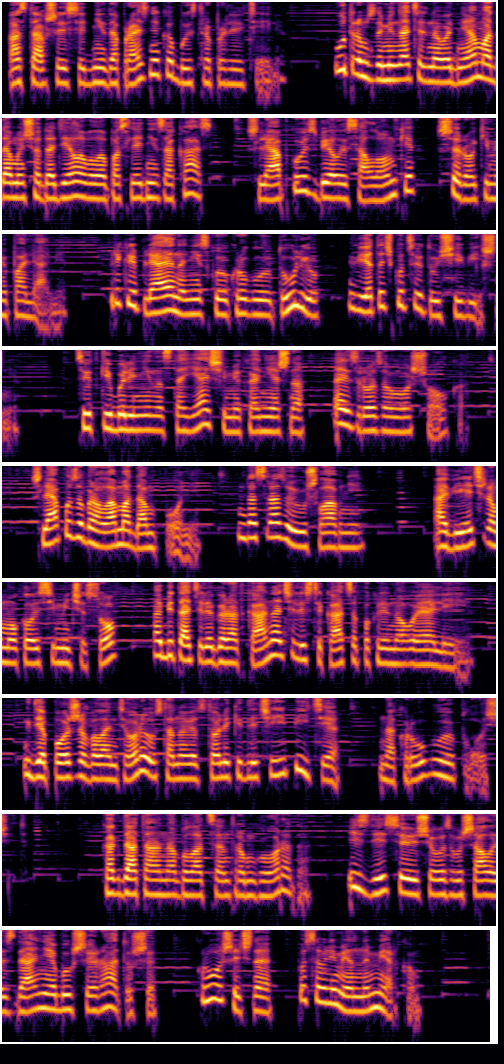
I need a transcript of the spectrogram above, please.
Оставшиеся дни до праздника быстро пролетели. Утром знаменательного дня мадам еще доделывала последний заказ – шляпку из белой соломки с широкими полями, прикрепляя на низкую круглую тулью веточку цветущей вишни. Цветки были не настоящими, конечно, а из розового шелка. Шляпу забрала мадам Пони, да сразу и ушла в ней. А вечером, около семи часов, обитатели городка начали стекаться по Кленовой аллее, где позже волонтеры установят столики для чаепития на круглую площадь. Когда-то она была центром города, и здесь все еще возвышалось здание бывшей ратуши, крошечное по современным меркам.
